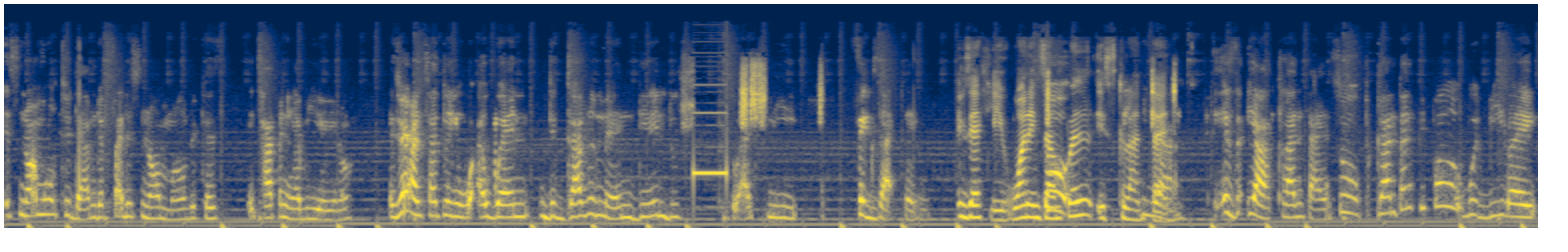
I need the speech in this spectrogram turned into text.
it's normal to them the fight is normal because it's happening every year you know it's very unsettling when the government didn't do to actually fix that thing Exactly. One example is Kelantan. yeah, is yeah, Kelantan. So Kelantan people would be like,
